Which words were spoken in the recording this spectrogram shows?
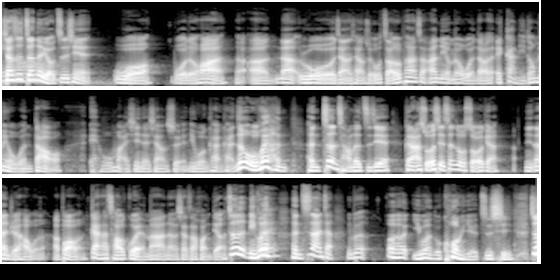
像是真的有自信，我我的话，呃，那如果我有这样的香水，我早就碰到说啊，你有没有闻到？哎，干，你都没有闻到、哦。哎，我买新的香水，你闻看看。就是我会很很正常的直接跟他说，而且甚至我手会给他，你那你觉得好闻吗？啊，不好闻，干它超贵，妈，那我下次要换掉。就是你会很自然讲，你不会呃一万多旷野之心，就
